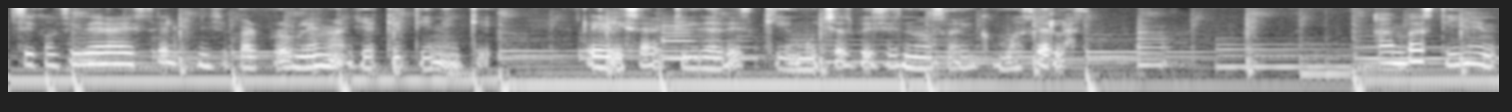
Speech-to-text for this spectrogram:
Se considera este el principal problema, ya que tienen que realizar actividades que muchas veces no saben cómo hacerlas. Ambas tienen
